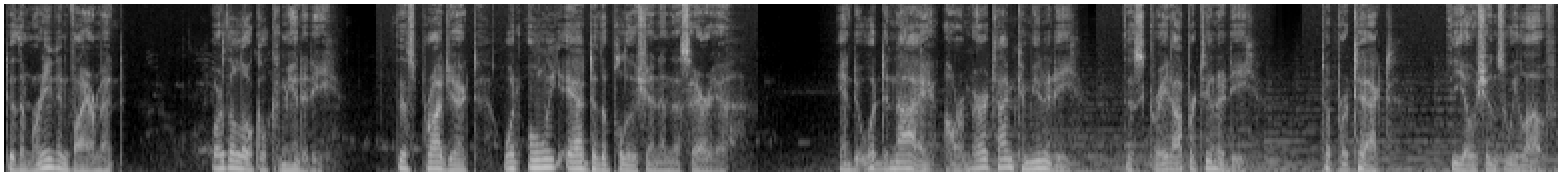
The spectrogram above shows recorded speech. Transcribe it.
to the marine environment or the local community. This project would only add to the pollution in this area, and it would deny our maritime community this great opportunity to protect the oceans we love.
